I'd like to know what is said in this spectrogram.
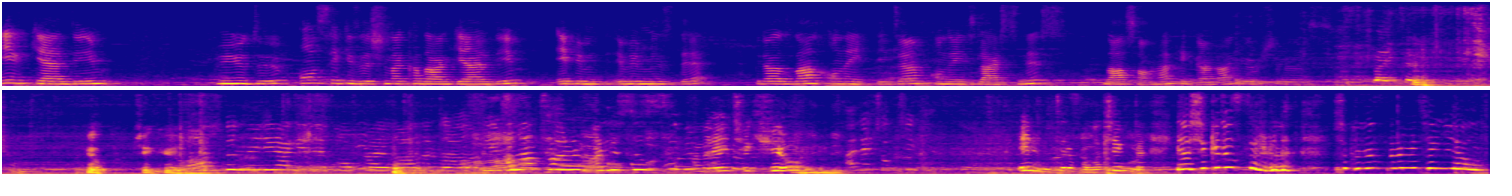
İlk geldiğim, büyüdüğüm, 18 yaşına kadar geldiğim evim, evimizde. Birazdan onu ekleyeceğim. Onu izlersiniz. Daha sonra tekrardan görüşürüz. Yok çekiyor. Kamerayı çekiyor. Anne çok çekiyor. Elimi telefona çekme. Ya şu külüstürü. Şu külüstürümü çekiyorum.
